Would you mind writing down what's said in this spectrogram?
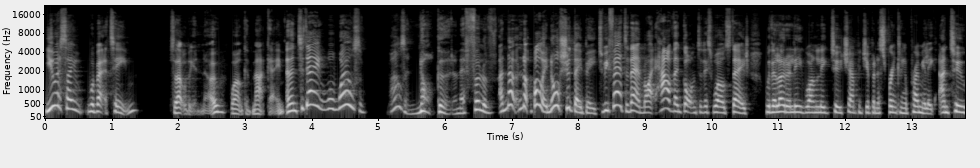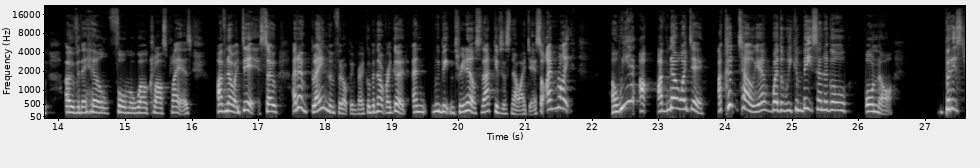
USA were better team. So that would be a no. Weren't good in that game. And then today, well, Wales are Wales are not good, and they're full of. And no, no, by the way, nor should they be. To be fair to them, like how they've gotten to this world stage with a load of League One, League Two, Championship, and a sprinkling of Premier League, and two over the hill former world class players. I've no idea. So I don't blame them for not being very good, but they're not very good. And we beat them 3 0. So that gives us no idea. So I'm like, are we? I, I've no idea. I couldn't tell you whether we can beat Senegal or not. But it's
